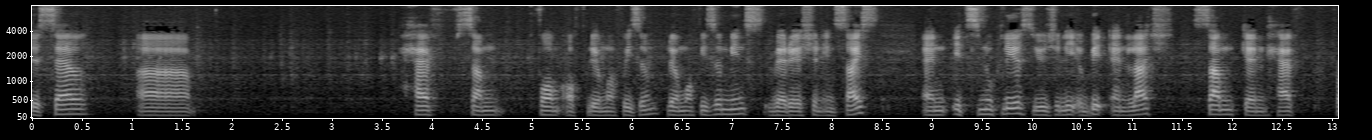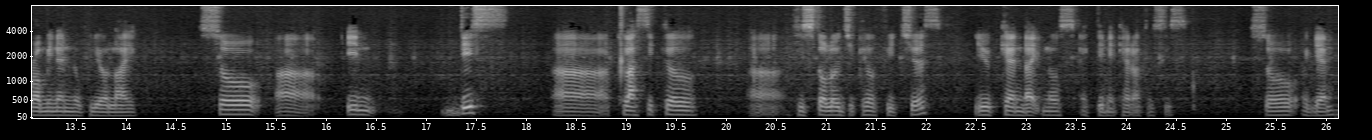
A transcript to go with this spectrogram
the cell uh, have some form of pleomorphism pleomorphism means variation in size and its nucleus usually a bit enlarged some can have prominent nucleoli so uh, in this uh, classical uh, histological features, you can diagnose actinic keratosis. So again,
